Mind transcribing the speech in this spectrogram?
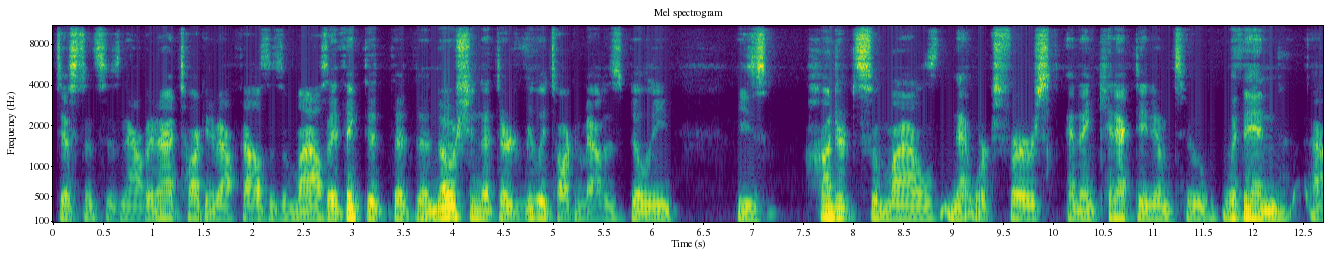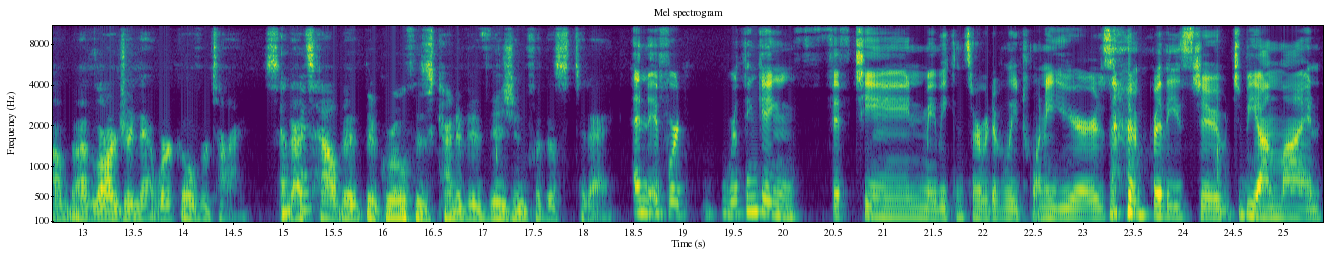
distances now. They're not talking about thousands of miles. I think that, that the notion that they're really talking about is building these hundreds of miles networks first and then connecting them to within um, a larger network over time. So Okay. that's how the, the growth is kind of envisioned for this today. And if we're we're thinking 15, maybe conservatively 20 years for these to to be online,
